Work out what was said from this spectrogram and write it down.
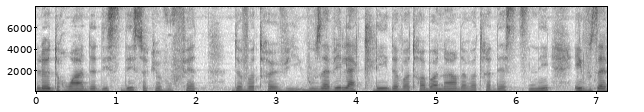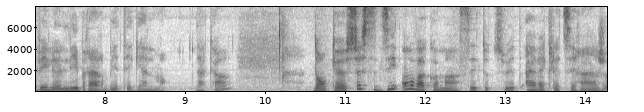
le droit de décider ce que vous faites de votre vie. Vous avez la clé de votre bonheur, de votre destinée et vous avez le libre arbitre également. D'accord? Donc, euh, ceci dit, on va commencer tout de suite avec le tirage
